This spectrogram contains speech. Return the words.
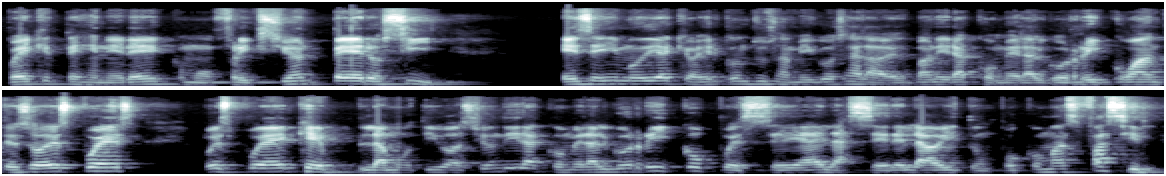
Puede que te genere como fricción, pero sí, ese mismo día que vas a ir con tus amigos a la vez van a ir a comer algo rico antes o después, pues puede que la motivación de ir a comer algo rico, pues sea el hacer el hábito un poco más fácil.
